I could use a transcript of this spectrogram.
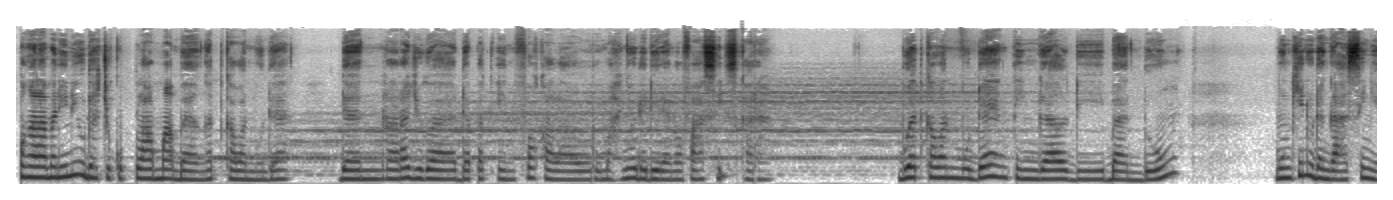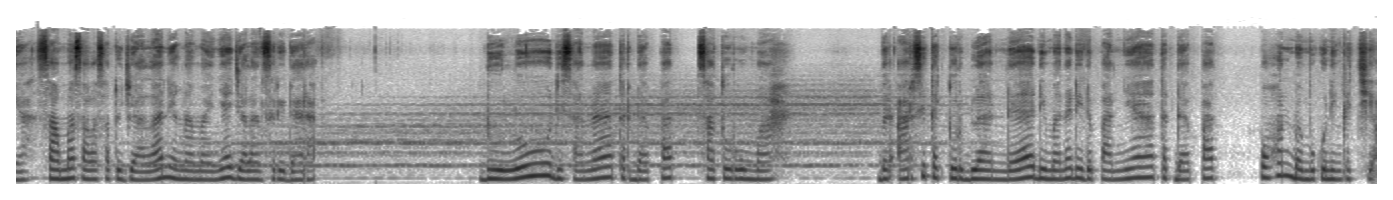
Pengalaman ini udah cukup lama banget kawan muda, dan Rara juga dapat info kalau rumahnya udah direnovasi sekarang. Buat kawan muda yang tinggal di Bandung, mungkin udah gak asing ya sama salah satu jalan yang namanya Jalan Seridara. Dulu di sana terdapat satu rumah berarsitektur Belanda di mana di depannya terdapat pohon bambu kuning kecil.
